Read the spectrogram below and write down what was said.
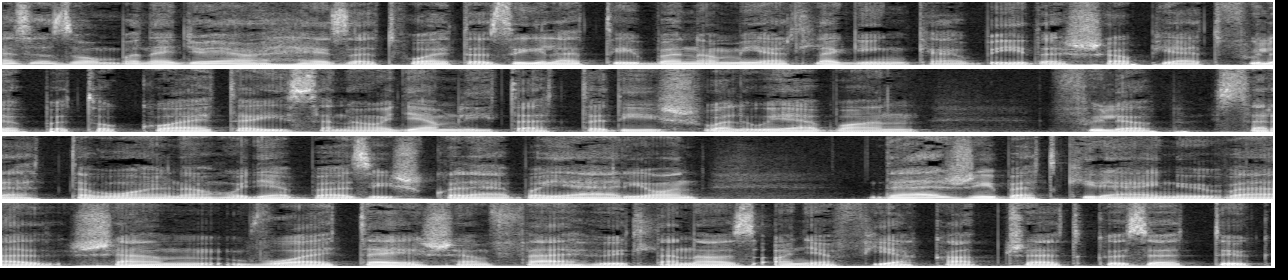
Ez azonban egy olyan helyzet volt az életében, amiért leginkább édesapját Fülöpöt okolta, hiszen ahogy említetted is, valójában Fülöp szerette volna, hogy ebbe az iskolába járjon, de Erzsébet királynővel sem volt teljesen felhőtlen az anya-fia kapcsolat közöttük,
